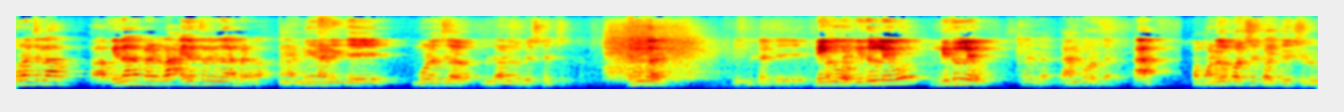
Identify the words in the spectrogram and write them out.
మూడంచెల విధానం బెటరా ఐదంచెల విధానం బెటరా? నేను అడిగితే మూడంచెల విధానమే బెస్ట్ అని చెప్తాను ఎందుకు ఎందుకంటే మీకు విధులు లేవు నిధులు లేవు. దాని కొరత. ఆ, మండల పరిషత్ అధ్యక్షుడు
